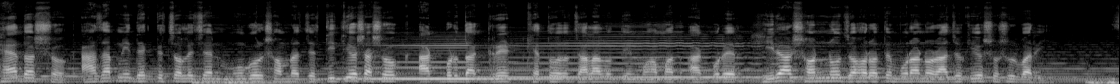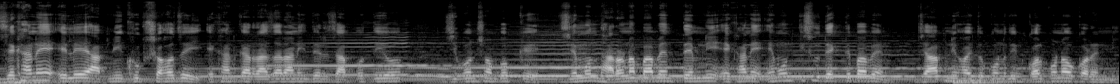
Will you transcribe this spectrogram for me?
হ্যাঁ দর্শক, আজ আপনি দেখতে চলেছেন মুঘল সাম্রাজ্যের তৃতীয় শাসক আকবর দ্য গ্রেট খ্যাত জালালউদ্দিন মোহাম্মদ আকবরের হীরা স্বর্ণ জহরতে মোড়ানো রাজকীয় শ্বশুরবাড়ি। যেখানে এলে আপনি খুব সহজেই এখানকার রাজা রানীদের যাবতীয় জীবন সম্পর্কে যেমন ধারণা পাবেন, তেমনি এখানে এমন কিছু দেখতে পাবেন যা আপনি হয়তো কোনোদিন কল্পনাও করেননি।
